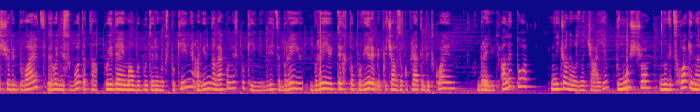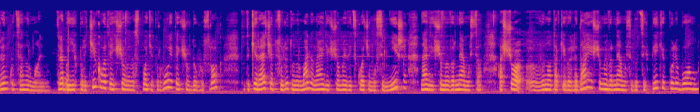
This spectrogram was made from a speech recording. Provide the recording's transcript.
що відбувається. Сьогодні субота, та по ідеї мав би бути ринок спокійний, а він далеко не спокійний. Дивіться, бриють, бриють тих, хто повірив і почав закупляти біткоін. Бриють. Але то нічого не означає, тому що ну, відскоки на ринку це нормально. Треба їх перечікувати. Якщо ви на споті торгуєте, якщо в довгосрок, то такі речі абсолютно нормально, навіть якщо ми відскочимо сильніше, навіть якщо ми вернемося. А що е, воно так і виглядає, що ми вернемося до цих піків по-любому,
